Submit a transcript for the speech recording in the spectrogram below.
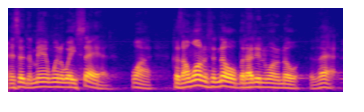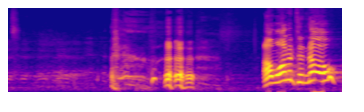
And said the man went away sad. Why? Because I wanted to know, but I didn't want to know that. I wanted to know,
